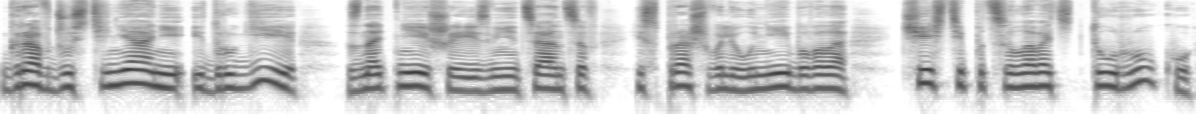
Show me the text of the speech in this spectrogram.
граф Джустиниани и другие, знатнейшие из венецианцев, и спрашивали у ней, бывало, чести поцеловать ту руку,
